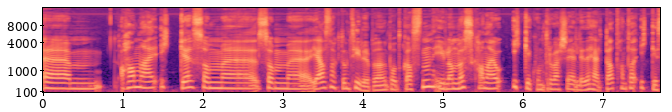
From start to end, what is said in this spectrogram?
Ehm, han er ikke som, som jeg har snakket om tidligere på denne podkasten, Elon Musk, han er jo ikke kontroversiell i det hele tatt. Han tar ikke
